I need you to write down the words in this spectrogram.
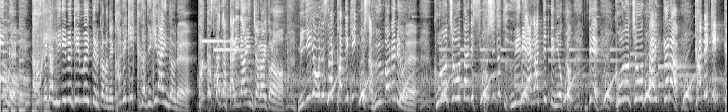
きんね。風が右向きに向いてるからね壁キックができないんだよね。さが足りないんじゃないかな。右側でさ壁キックしたら踏ん張れるよね。この状態で少しずつ上に上がってってみようか。でこの状態から壁キック。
